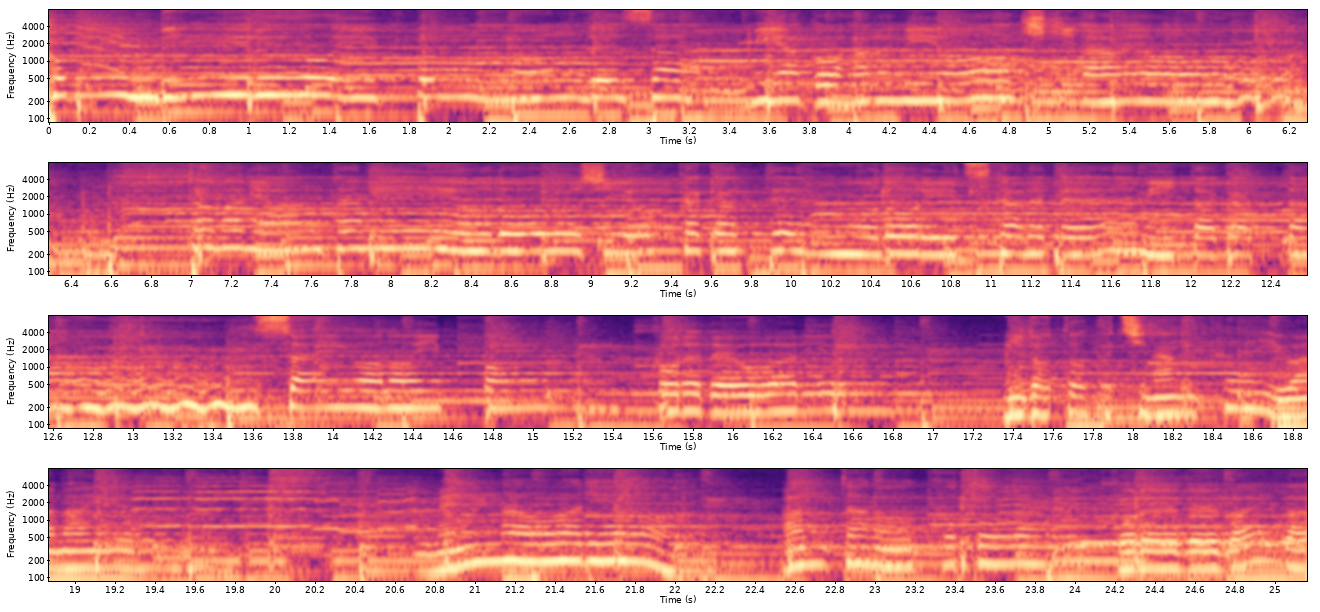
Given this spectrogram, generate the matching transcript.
コリンビールを一本飲んでさ都はるみを聞きなよ。たまにあんたに踊るしよっかかって踊り疲れてみたかった。最後の一本これで終わりよ。二度と口なんか言わないよ。みんな終わりよ。あんたのことは。これでバイバイ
